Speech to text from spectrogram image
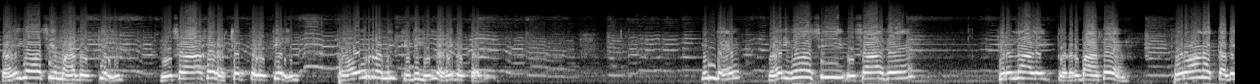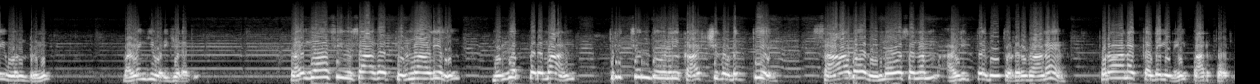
வைகாசி மாதத்தில் விசாக நட்சத்திரத்தில் பௌர்ணமி திதியில் நடைபெற்றது. இந்த வைகாசி விசாக திருநாளை தொடர்பாக புராண கதை ஒன்று வழங்கி வருகிறது. வைகாசி விசாக திருநாளில் முருகப்பெருமான் திருச்செந்தூரில் காட்சி கொடுத்து சாப விமோசனம் அளித்தது தொடர்பான புராண கதையினை பார்ப்போம்.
